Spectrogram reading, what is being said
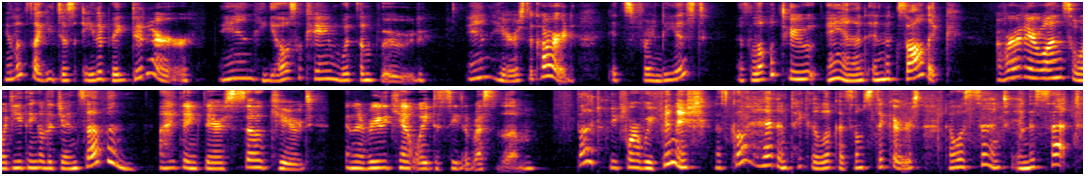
it looks like he just ate a big dinner. And he also came with some food. And here's the card. It's friendliest, it's level 2, and an exotic. Alright everyone, so what do you think of the Gen 7? I think they're so cute, and I really can't wait to see the rest of them. But before we finish, let's go ahead and take a look at some stickers that was sent in this set.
